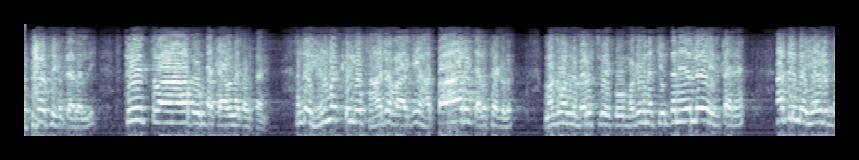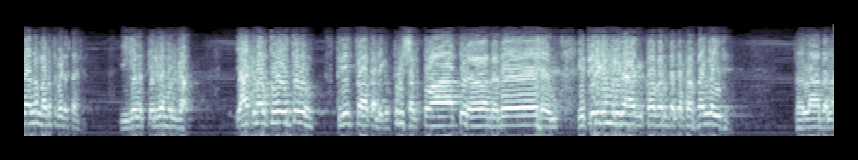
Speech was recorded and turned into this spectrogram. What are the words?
ಉತ್ತರ ಸಿಗುತ್ತಾರೆ ಅಲ್ಲಿ ಸ್ತ್ರೀತ್ವ ಅಂತ ಕಾರಣ ಕೊಡ್ತಾನೆ. ಅಂದ್ರೆ ಹೆಣ್ಮಕ್ಕಳಿಗೆ ಸಹಜವಾಗಿ ಹತ್ತಾರು ಕೆಲಸಗಳು. ಮಗುವನ್ನು ಬೆಳೆಸಬೇಕು, ಮಗುವಿನ ಚಿಂತನೆಯಲ್ಲೇ ಇರ್ತಾರೆ. ಅದರಿಂದ ಹೇಳಿದ್ದನ್ನು ಮರೆತು ಬಿಡ್ತಾರೆ ಈಗೆಲ್ಲ ತಿರುಗಮೃಗ ಯಾಕೆ ಅರ್ಥ ಹೋಯಿತು? ಪುರುಷತ್ವ ತಿರೋದೇ ಈ ತಿರುಗಮೃಗ ಆಗ್ತಾ ಬರ್ತಕ್ಕ ಪ್ರಸಂಗ ಇದೆ. ಪ್ರಹ್ಲಾದನ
